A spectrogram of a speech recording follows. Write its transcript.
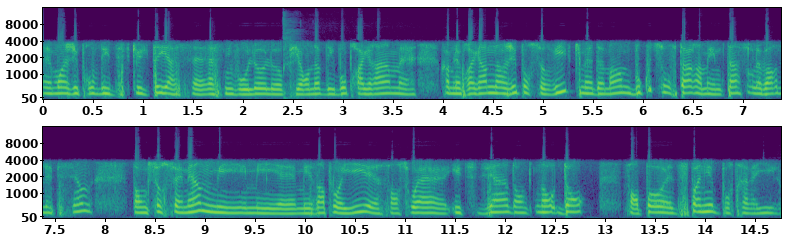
euh, moi, j'éprouve des difficultés à ce, niveau-là. Là. Puis on offre des beaux programmes, euh, comme le programme Nager pour survivre, qui me demande beaucoup de sauveteurs en même temps sur le bord de la piscine. Donc, sur semaine, mes, mes, mes employés sont soit étudiants, donc non, dont sont pas euh, disponibles pour travailler.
